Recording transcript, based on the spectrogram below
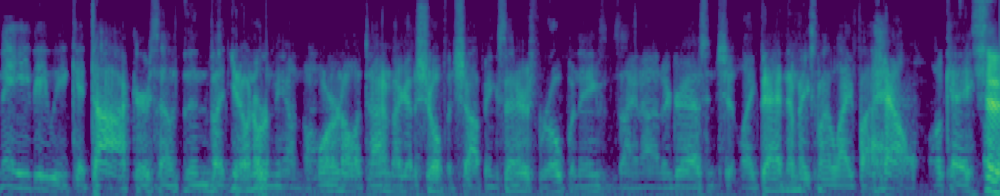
maybe we could talk or something. But you know, in order to me on the horn all the time, I got to show up at shopping centers for openings and sign autographs and shit like that, and that makes my life a hell. Okay. Oh,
